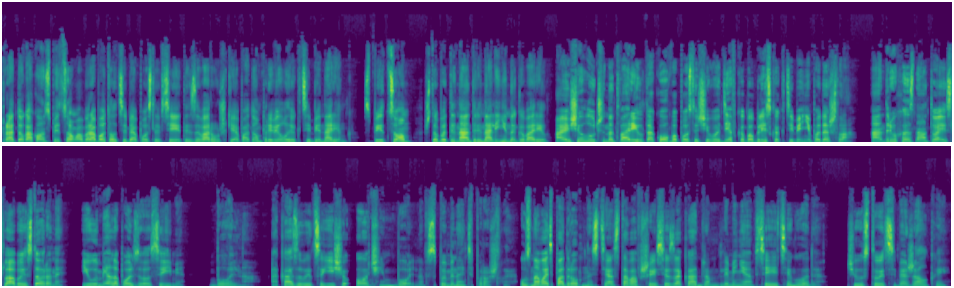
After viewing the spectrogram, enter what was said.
Про то, как он спецом обработал тебя после всей этой заварушки, а потом привел ее к тебе на ринг. Спецом, чтобы ты на адреналине наговорил. А еще лучше натворил такого, после чего девка бы близко к тебе не подошла. Андрюха знал твои слабые стороны и умело пользовался ими. Больно. Оказывается, еще очень больно вспоминать прошлое. Узнавать подробности, остававшиеся за кадром для меня все эти годы. Чувствовать себя жалкой,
